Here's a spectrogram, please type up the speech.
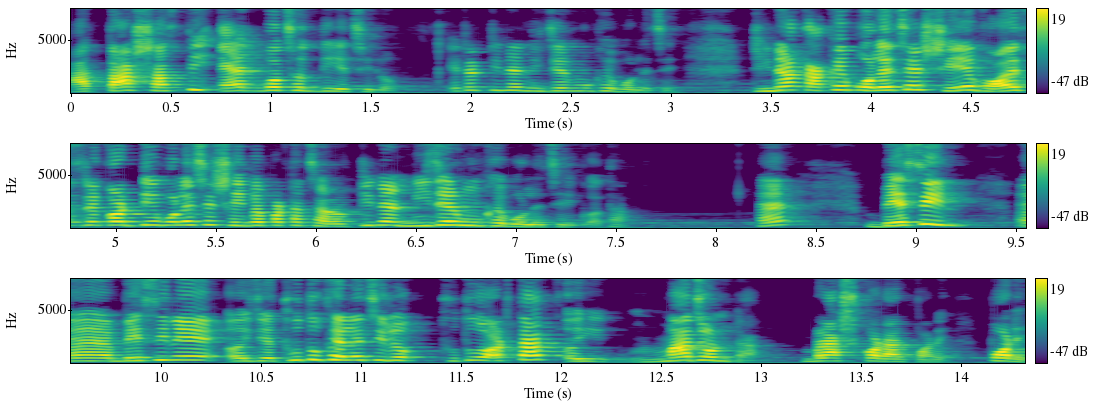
আর তার শাস্তি এক বছর দিয়েছিল। এটা টিনা নিজের মুখে বলেছে। টিনা কাকে বলেছে, সে ভয়েস রেকর্ড দিয়ে বলেছে, সেই ব্যাপারটা ছাড়ো টিনা নিজের মুখে বলেছে এই কথা। হ্যাঁ? বেসিন বেসিনে ওই যে থুতু ফেলেছিল, থুতু অর্থাৎ ওই মাজনটা ব্রাশ করার পরে পরে।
